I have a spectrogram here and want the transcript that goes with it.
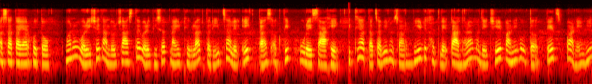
असा तयार होतो. म्हणून वरीचे तांदूळ जास्त वेळ भिजत नाही ठेवला तरी चालेल. एक तास अगदी पुरेसा आहे. इथे आता चवीनुसार मीठ घातले. तांदळामध्ये जे पाणी होतं तेच पाणी मी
